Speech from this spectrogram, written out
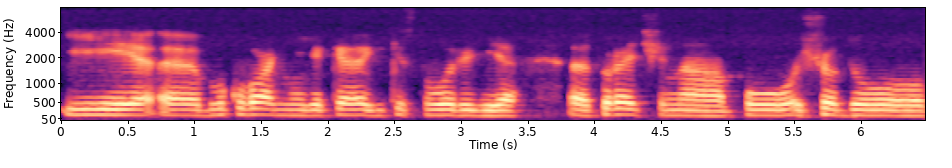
І е, блокування, яке яке створює Туреччина по щодо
